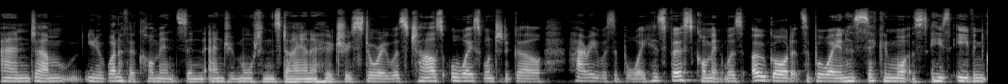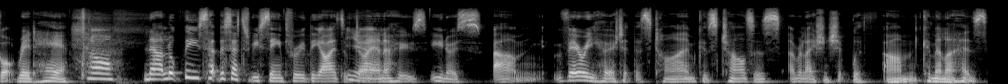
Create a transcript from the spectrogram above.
And um, you know, one of her comments in Andrew Morton's Diana, her true story, was Charles always wanted a girl. Harry was a boy. His first comment was, "Oh God, it's a boy," and his second was, "He's even got red hair." Oh. Now, look, these this has to be seen through the eyes of Yeah. Diana, who's you know um, very hurt at this time because Charles's uh, relationship with um, Camilla has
